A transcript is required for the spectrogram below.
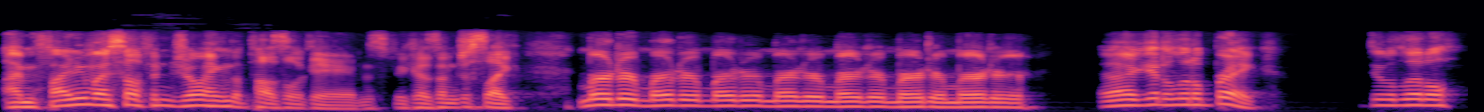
I'm finding myself enjoying the puzzle games because I'm just like murder, murder, murder, murder, murder, murder, murder, and I get a little break, do a little,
